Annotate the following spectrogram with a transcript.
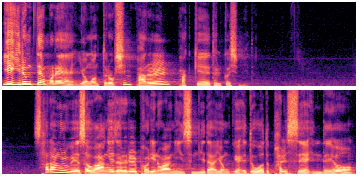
이 이름 때문에 영원토록 심판을 받게 될 것입니다. 사랑을 위해서 왕의 자리를 버린 왕이 있습니다. 영국의 에드워드 8세인데요.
